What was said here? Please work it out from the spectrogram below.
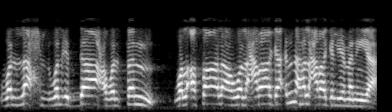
واللحن والإبداع والفن والأصالة والعراقة إنها العراقة اليمنية.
